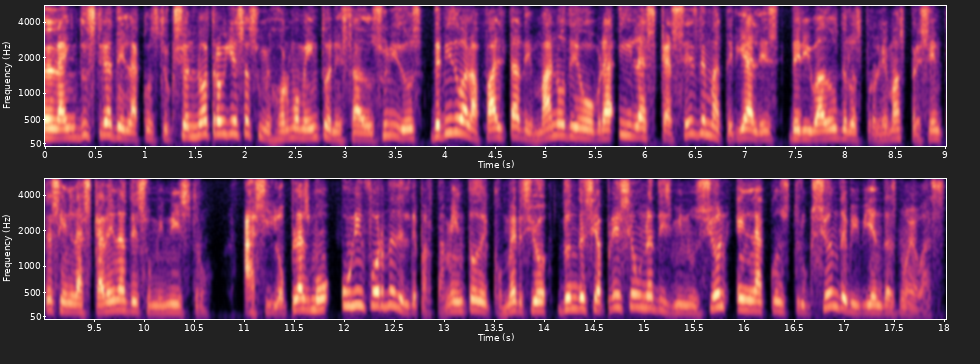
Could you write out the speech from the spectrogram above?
La industria de la construcción no atraviesa su mejor momento en Estados Unidos debido a la falta de mano de obra y la escasez de materiales derivados de los problemas presentes en las cadenas de suministro. Así lo plasmó un informe del Departamento de Comercio donde se aprecia una disminución en la construcción de viviendas nuevas.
